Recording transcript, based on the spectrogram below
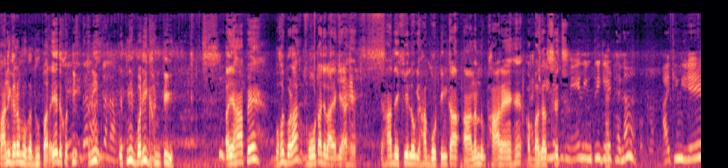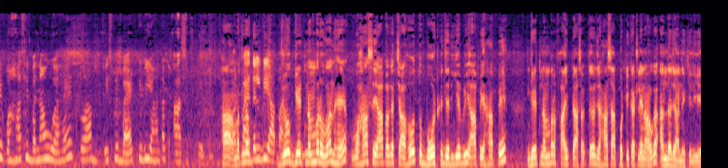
पानी गर्म होगा धूप आ रहा है। ये देखो इतनी इतनी इतनी बड़ी घंटी। और यहाँ पे बहुत बड़ा बोटा जलाया गया है। यहाँ देखिए लोग यहाँ बोटिंग का आनंद उठा रहे हैं। और बगल से मेन एंट्री गेट है ना आई थिंक ये वहाँ से बना हुआ है तो आप इस पे बैठ के भी यहाँ तक आ सकते हैं। हाँ मतलब पैदल भी आप जो गेट नंबर वन है वहाँ से आप अगर चाहो तो बोट के ज़रिए भी आप यहाँ पे गेट नंबर फाइव पे आ सकते हो जहाँ से आपको टिकट लेना होगा अंदर जाने के लिए।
